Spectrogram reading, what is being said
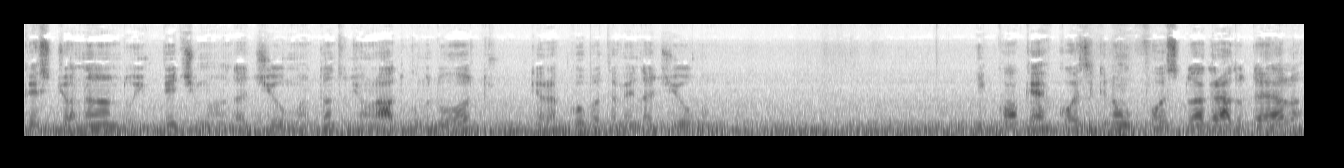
questionando o impeachment da Dilma, tanto de um lado como do outro, que era culpa também da Dilma. E qualquer coisa que não fosse do agrado dela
